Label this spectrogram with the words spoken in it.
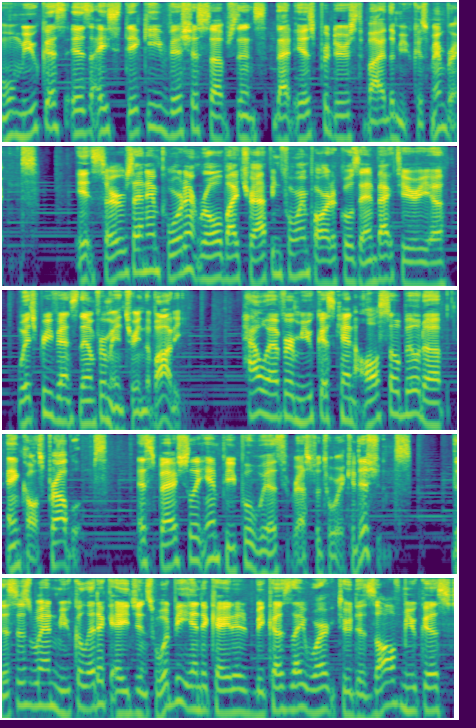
Well, mucus is a sticky, vicious substance that is produced by the mucous membranes. It serves an important role by trapping foreign particles and bacteria which prevents them from entering the body. However, mucus can also build up and cause problems, especially in people with respiratory conditions. This is when mucolytic agents would be indicated because they work to dissolve mucus,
